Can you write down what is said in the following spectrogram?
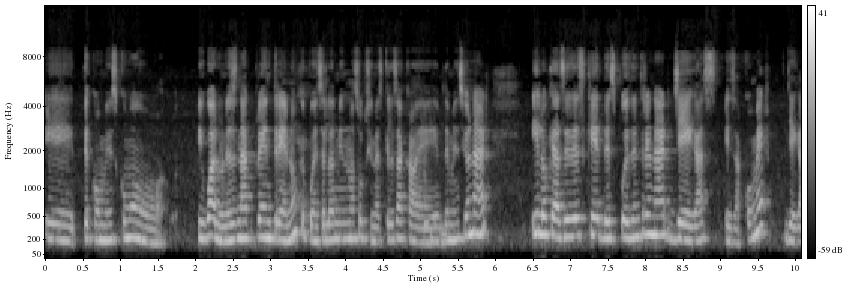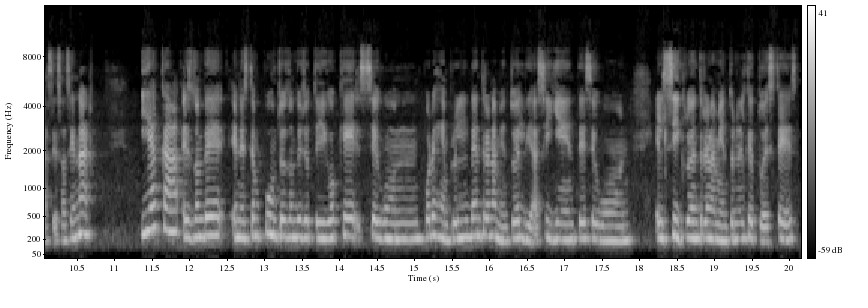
eh, te comes como igual un snack preentreno, que pueden ser las mismas opciones que les acabé de mencionar, y lo que haces es que después de entrenar llegas es a comer, llegas es a cenar. Y acá es donde, en este punto es donde yo te digo que según, por ejemplo, el entrenamiento del día siguiente, según el ciclo de entrenamiento en el que tú estés,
